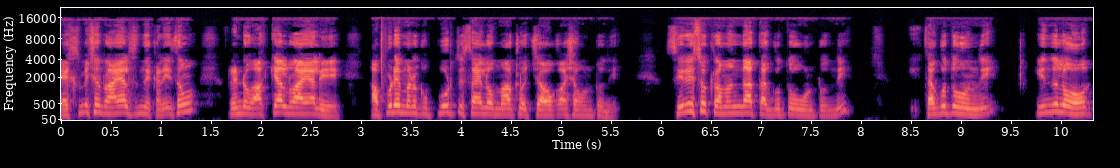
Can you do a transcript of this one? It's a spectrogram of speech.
ఎక్స్ప్లెనేషన్ రాయాల్సిందే. కనీసం రెండు వాక్యాలు రాయాలి. అప్పుడే మనకు పూర్తి స్థాయిలో మార్కులు వచ్చే అవకాశం ఉంటుంది. సిరీస్ క్రమంగా తగ్గుతూ ఉంటుంది. తగ్గుతూ ఉంది. ఇందులో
